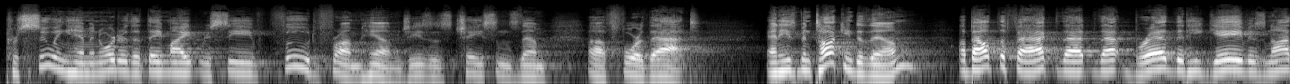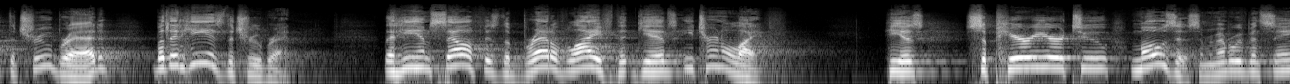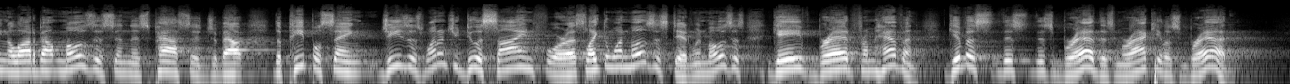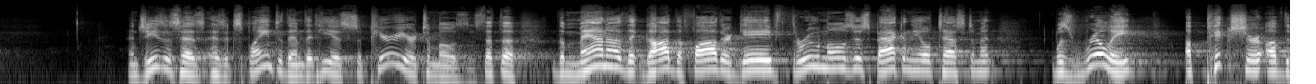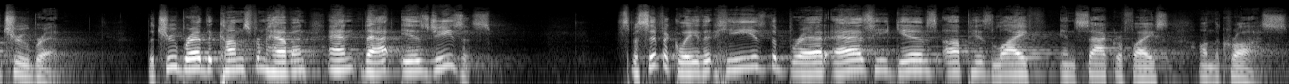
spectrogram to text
pursuing him in order that they might receive food from him. Jesus chastens them uh, for that. And he's been talking to them about the fact that that bread that he gave is not the true bread, but that he is the true bread. That he himself is the bread of life that gives eternal life. He is superior to Moses. And remember, we've been seeing a lot about Moses in this passage, about the people saying, Jesus, why don't you do a sign for us like the one Moses did when Moses gave bread from heaven? Give us this, this bread, this miraculous bread. And Jesus has, has explained to them that he is superior to Moses, that the, the manna that God the Father gave through Moses back in the Old Testament was really a picture of the true bread the true bread that comes from heaven, and that is Jesus. Specifically, that he is the bread as he gives up his life in sacrifice on the cross.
